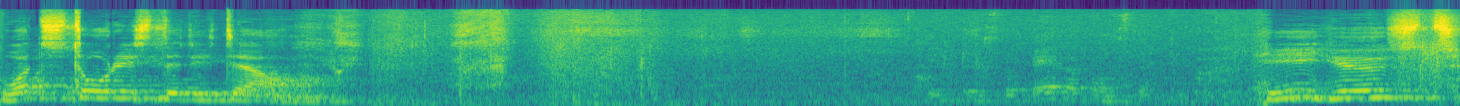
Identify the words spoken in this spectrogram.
What stories did he tell? He used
